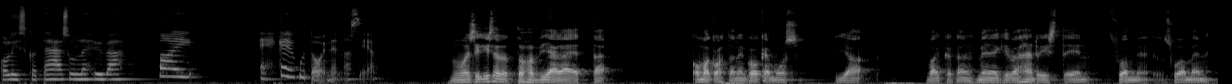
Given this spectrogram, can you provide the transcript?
olisiko tämä sulle hyvä vai ehkä joku toinen asia. Mä voisin lisätä tuohon vielä, että omakohtainen kokemus ja vaikka tämä nyt meneekin vähän ristiin Suomen, Suomen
